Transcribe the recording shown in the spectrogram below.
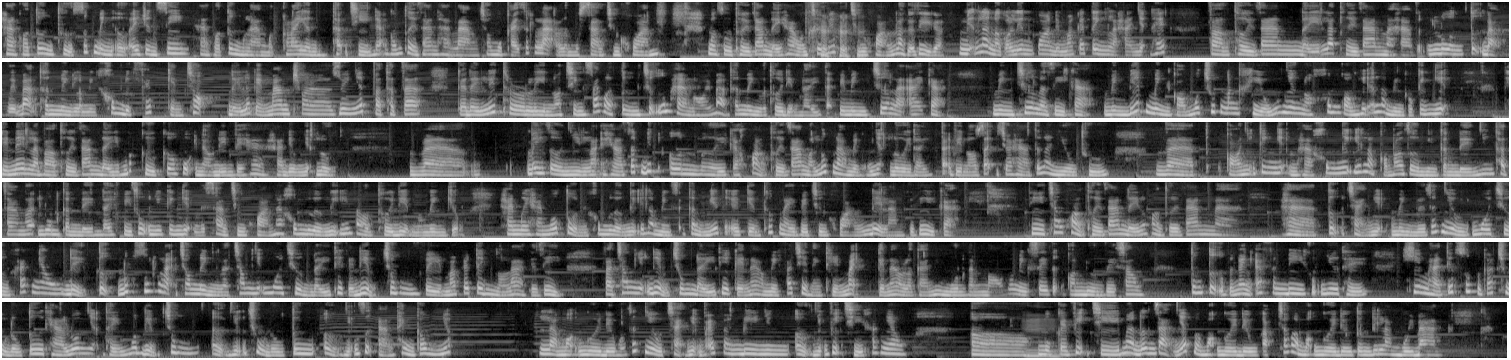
Hà có từng thử sức mình ở agency Hà có từng làm ở client, thậm chí đã có một thời gian Hà làm cho một cái rất lạ là một sàn chứng khoán. Mặc dù thời gian đấy Hà còn chưa biết về chứng khoán là cái gì cả, miễn là nó có liên quan đến marketing là Hà nhận hết. Và thời gian đấy là thời gian mà Hà vẫn luôn tự bảo với bản thân mình là mình không được phép kén chọn. Đấy là cái mantra duy nhất và thật ra cái đấy literally nó chính xác là từng chữ mà Hà nói bản thân mình vào thời điểm đấy, tại vì mình chưa là ai cả. Mình chưa là gì cả. Mình biết mình có một chút năng khiếu nhưng nó không có nghĩa là mình có kinh nghiệm thế nên là vào thời gian đấy bất cứ cơ hội nào đến với Hà Hà đều nhận lời. Và bây giờ nhìn lại, Hà rất biết ơn với cái khoảng thời gian mà lúc nào mình cũng nhận lời đấy, tại vì nó dạy cho Hà rất là nhiều thứ. Và có những kinh nghiệm mà Hà không nghĩ là có bao giờ mình cần đến, nhưng thật ra nó lại luôn cần đến đấy. Ví dụ như kinh nghiệm với sàn chứng khoán là không lừa nghĩ vào thời điểm mà mình, kiểu 20 21 tuổi, mình không lừa nghĩ là mình sẽ cần biết những cái kiến thức này về chứng khoán để làm cái gì cả. Thì trong khoảng thời gian đấy là khoảng thời gian mà Hà tự trải nghiệm mình với rất nhiều những môi trường khác nhau để tự đúc rút lại cho mình là trong những môi trường đấy thì cái điểm chung về marketing nó là cái gì? Và trong những điểm chung đấy thì cái nào mình phát triển thành thế mạnh, cái nào là cái mình muốn gắn bó và mình xây dựng con đường về sau. Tương tự với ngành F&B cũng như thế. Khi mà Hà tiếp xúc với các chủ đầu tư thì Hà luôn nhận thấy một điểm chung ở những chủ đầu tư, ở những dự án thành công nhất là mọi người đều có rất nhiều trải nghiệm với F&B nhưng ở những vị trí khác nhau uh, ừ. một cái vị trí mà đơn giản nhất mà mọi người đều gặp chắc là mọi người đều từng đi làm mùi bàn.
